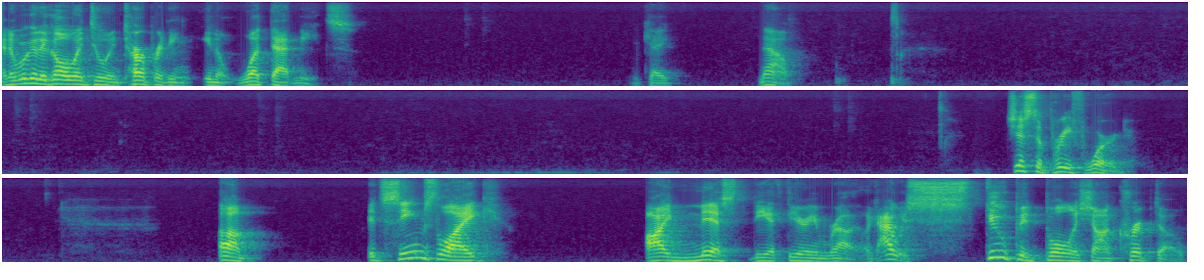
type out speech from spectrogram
And then we're going to go into interpreting, you know, what that means. Okay. Now, just a brief word. Um, it seems like I missed the Ethereum rally. Like I was stupid bullish on crypto,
